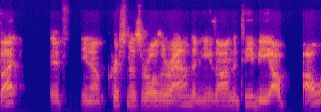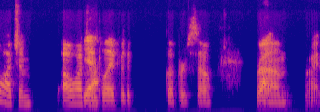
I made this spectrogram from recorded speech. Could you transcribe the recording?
but if you know Christmas rolls around and he's on the TV, I'll I'll watch him. I'll watch yeah. him play for the Clippers. So, right, um, right,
